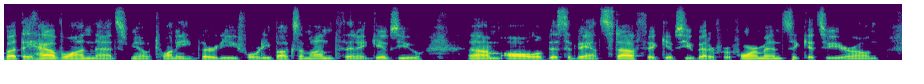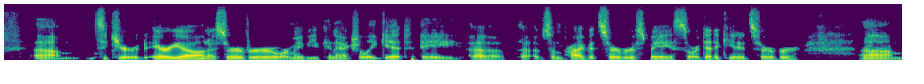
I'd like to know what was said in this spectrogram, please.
but they have one that's you know 20 30 40 bucks a month and it gives you um, all of this advanced stuff. It gives you better performance. It gets you your own um, secured area on a server, or maybe you can actually get a uh, uh, some private server space or a dedicated server. Um,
